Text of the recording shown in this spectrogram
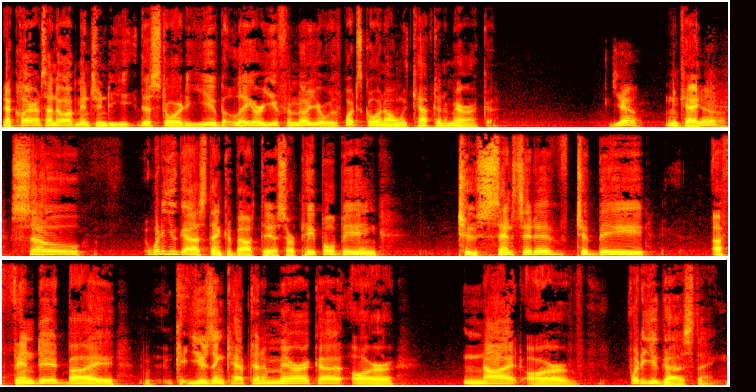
Now, Clarence, I know I've mentioned you, this story to you, but Lee, are you familiar with what's going on with Captain America? Yeah. Okay. Yeah. So, what do you guys think about this? Are people being too sensitive to be offended by using Captain America or not? Or what do you guys think?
